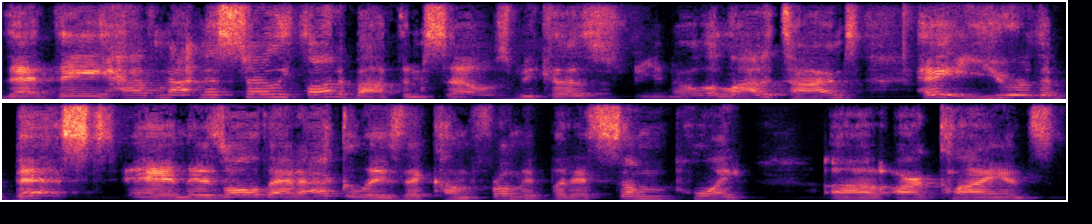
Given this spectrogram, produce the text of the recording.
that they have not necessarily thought about themselves because you know a lot of times hey you're the best and there's all that accolades that come from it but at some point uh, our clients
